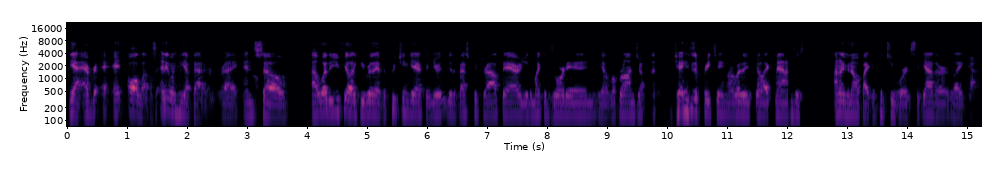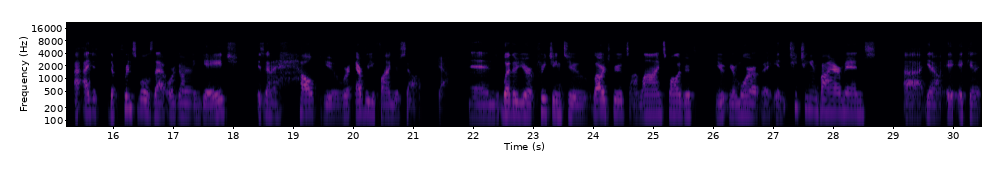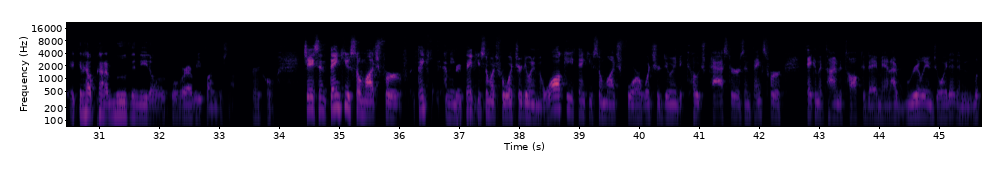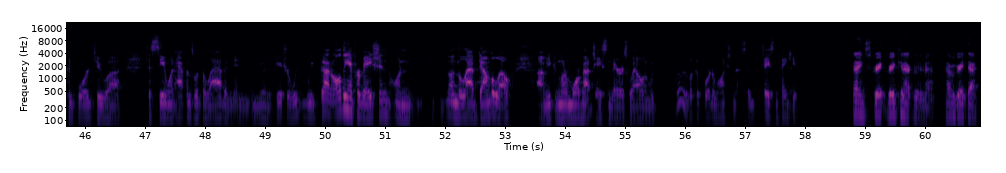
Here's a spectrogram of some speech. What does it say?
Yeah, every at all levels, anyone can get better, right? And so. Uh, whether you feel like you really have the preaching gift and you're, you're the best preacher out there, you're the Michael Jordan, you know, LeBron uh, James of preaching, or whether you feel like, man, I'm just I don't even know if I can put two words together. Like, yeah. I, I just, the principles that we're going to engage is going to help you wherever you find yourself. Yeah. And whether you're preaching to large groups, online, smaller groups, you, you're more in teaching environments, uh, you know, it, it can it can help kind of move the needle wherever you find yourself. Very cool. Jason, thank you so much for thank you. I mean, Great thank you so much for what you're doing in Milwaukee. Thank you so much for what you're doing to coach pastors. And thanks for taking the time to talk today, man. I really enjoyed it and looking forward to uh to seeing what happens with the lab and, and, and you in the future. We, we've got all the information on on the lab down below. Um, you can learn more about Jason there as well. And we're really looking forward to launching this. So Jason, thank you. Thanks. Great, great connect with you, Matt. Have a great day.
